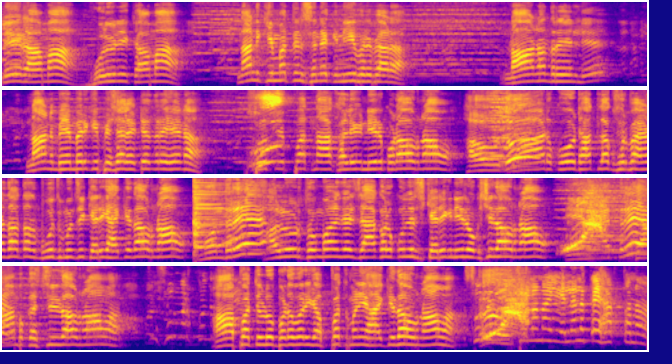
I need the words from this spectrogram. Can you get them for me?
ಲೇ ರಾಮ ಹುಳುನಿ ಕಾಮ. ನನ್ನ ಕಿಮ್ಮತ್ತಿನ ಸನ್ಯಕ್ಕೆ ನೀ ಬರಬೇಡ ನಾನಂದ್ರೆ ಏನ್ಲಿ? ನಾನು ಮೆಂಬರ್ಗೆ ಸ್ಪೆಷಾಲಿಟಿ ಅಂದ್ರೆ ಏನ? ಸುತ್ತ ಇಪ್ಪತ್ನಾಲ್ಕು ಹಳ್ಳಿಗೆ ನೀರು ಕೊಡವ್ರು ನಾವು. ಹೌದು. ಎರಡು ಕೋಟಿ ಹತ್ತು ಲಕ್ಷ ರೂಪಾಯಿ ಅಂತ ಬೂಜ್ ಮುಂಜಿ ಕೆರೆಗೆ ಹಾಕಿದವ್ರು ನಾವು. ಮುಂದ್ರೆ? ಅಲ್ಲೂರು ತುಂಬ ಜಾಗಲ್ ಕುಂದಿರ್ಸಿ ಕೆರೆಗೆ ನೀರು ಒಗ್ಸಿದವ್ರು ನಾವು. ಜಾಂಬ ಡ್ಯಾಮ್ ಕಚ್ಚಿದವ್ರು ನಾವು ಆಪತ್ತಿಡು ಬಡವರಿಗೆ ಅಪ್ಪತ್ತು ಮನೆ ಹಾಕಿದವ್ರು ನಾವು. ಸುಮ್ಮನೆ ಎಲ್ಲೆಲ್ಲ ಕೈ ಹಾಕ್ತಾನವ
